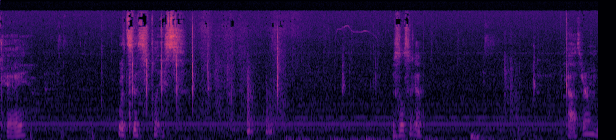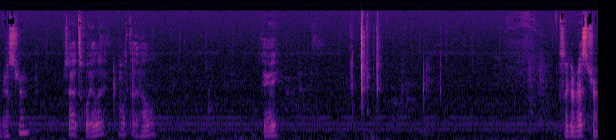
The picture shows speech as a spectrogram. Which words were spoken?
Okay. What's this place? This looks like a bathroom, restroom? Is that a toilet? What the hell? Okay. It's like a restroom.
